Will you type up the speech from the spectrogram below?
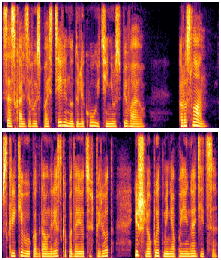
Соскальзываю с постели, но далеко уйти не успеваю. Руслан, вскрикиваю, когда он резко подается вперед и шлепает меня по ягодице.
